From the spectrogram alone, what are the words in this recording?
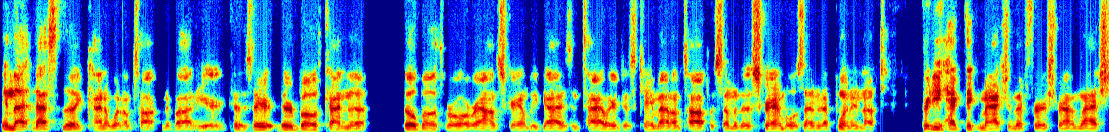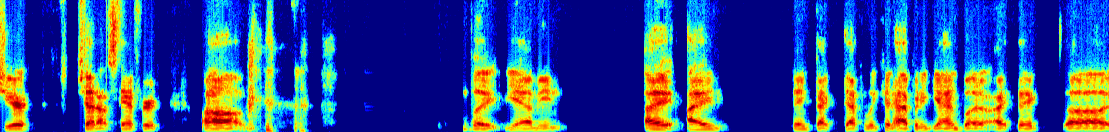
and that that's the kind of what I'm talking about here because they're they're both kind of they'll both roll around scrambly guys, and Tyler just came out on top of some of those scrambles, ended up winning a pretty hectic match in the first round last year. Shout out Stanford. Um, but yeah, I mean, I I think that definitely could happen again, but I think uh,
